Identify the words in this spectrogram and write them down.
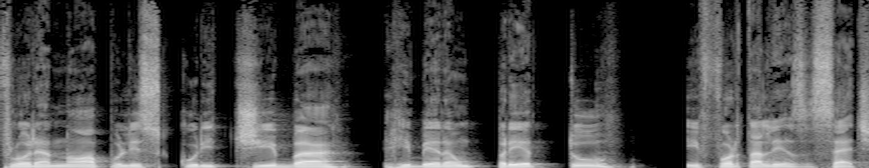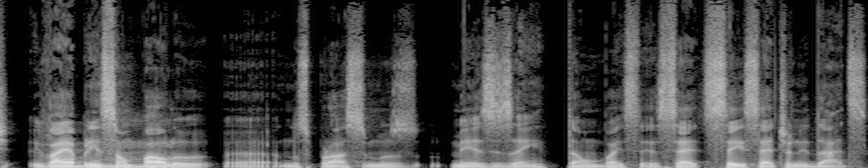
Florianópolis, Curitiba, Ribeirão Preto e Fortaleza. Sete. E vai abrir em São uhum. Paulo uh, nos próximos meses aí. Então vai ser sete, seis, sete unidades.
